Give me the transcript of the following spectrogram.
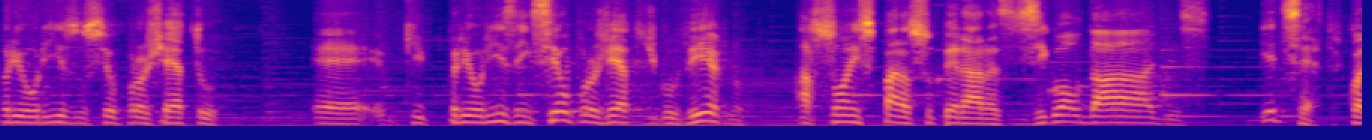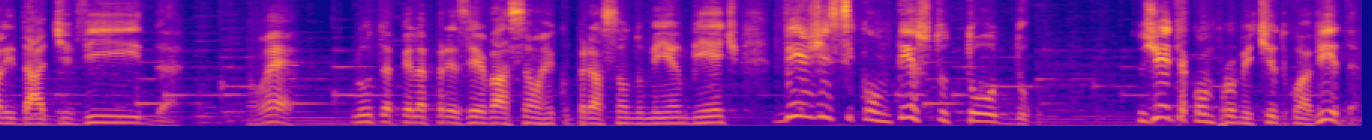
prioriza o seu projeto, é, que prioriza em seu projeto de governo ações para superar as desigualdades e etc. Qualidade de vida, não é? Luta pela preservação e recuperação do meio ambiente. Veja esse contexto todo o sujeito é comprometido com a vida,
